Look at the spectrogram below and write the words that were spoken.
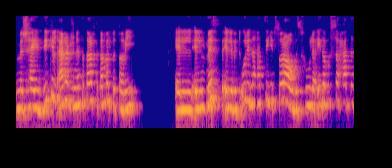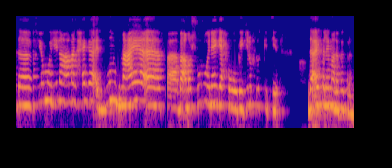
مش هيديك ال energy إن أنت تعرف تكمل في الطريق. ال- ال myth اللي بتقول إنها بتيجي بسرعة وبسهولة. إيه ده؟ بص حد ده في يوم وليلة عمل حاجة ات boomed معاه آه، فبقى مشهور وناجح وبيجيله فلوس كتير. ده أي كلام على فكرة.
